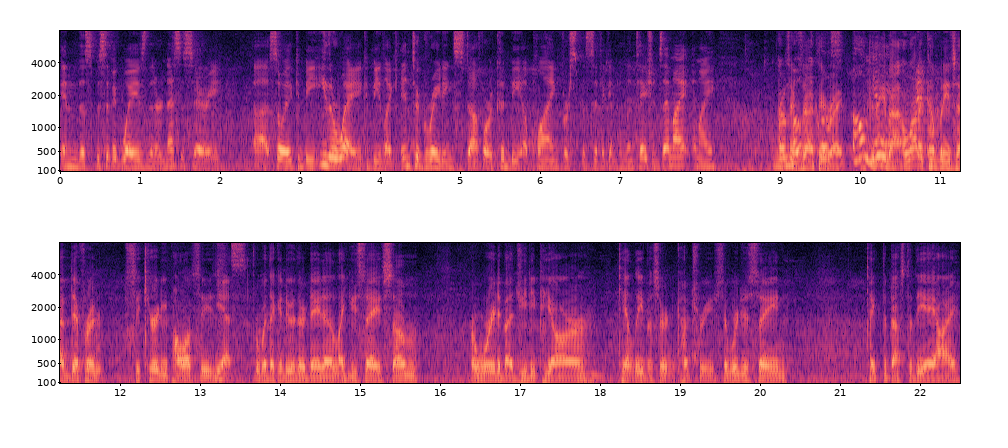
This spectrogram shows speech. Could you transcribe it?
in the specific ways that are necessary Uh, so it could be either way. It could be like integrating stuff, or it could be applying for specific implementations. Am I? Am I? That's exactly close? right. Oh yeah. think about it, a lot of companies have different security policies Yes. for what they can do with their data. Like you say, some are worried about GDPR, Mm-hmm. Can't leave a certain country. So we're just saying, take the best of the AI,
